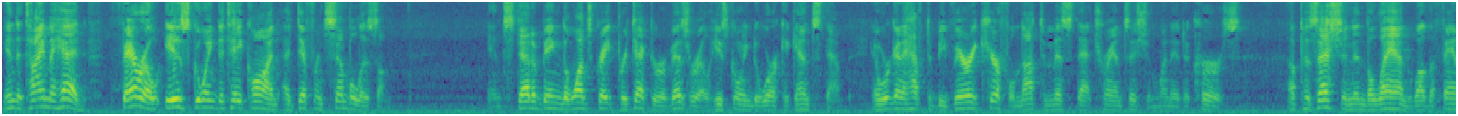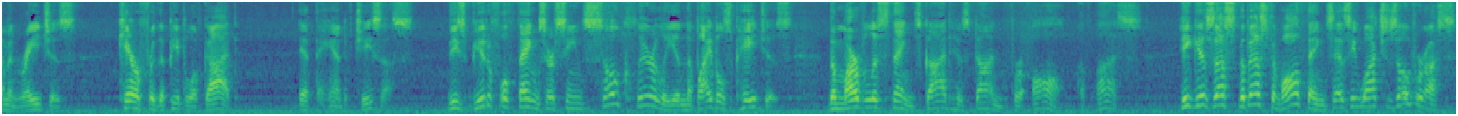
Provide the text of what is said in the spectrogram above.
In the time ahead, Pharaoh is going to take on a different symbolism. Instead of being the once great protector of Israel, he's going to work against them. And we're going to have to be very careful not to miss that transition when it occurs. A possession in the land while the famine rages, care for the people of God at the hand of Jesus. These beautiful things are seen so clearly in the Bible's pages, the marvelous things God has done for all of us. He gives us the best of all things as He watches over us.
